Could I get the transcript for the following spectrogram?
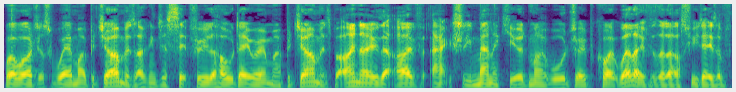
well, I'll just wear my pajamas. I can just sit through the whole day wearing my pajamas. But I know that I've actually manicured my wardrobe quite well over the last few days. I've,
